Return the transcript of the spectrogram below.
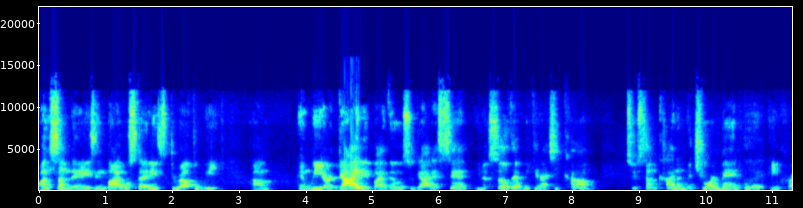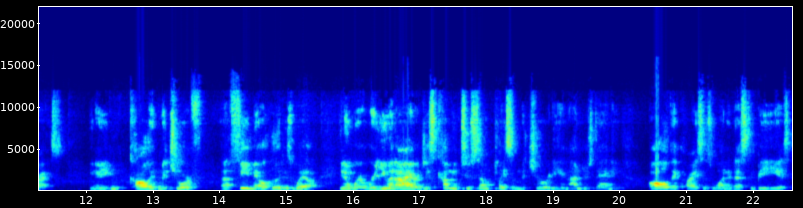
on Sundays in Bible studies throughout the week. Um, and we are guided by those who God has sent, you know, so that we can actually come to some kind of mature manhood in Christ. You know, you can call it mature uh, femalehood as well. You know, where, where you and I are just coming to some place of maturity and understanding all that Christ has wanted us to be. He is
